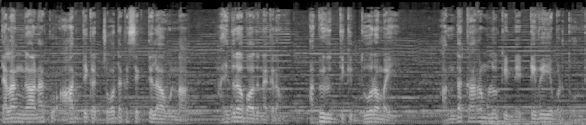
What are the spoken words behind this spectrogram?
తెలంగాణకు ఆర్థిక చోదక శక్తిలా ఉన్న హైదరాబాద్ నగరం అభివృద్ధికి దూరమై అంధకారంలోకి నెట్టివేయబడుతోంది.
